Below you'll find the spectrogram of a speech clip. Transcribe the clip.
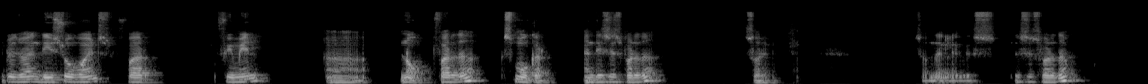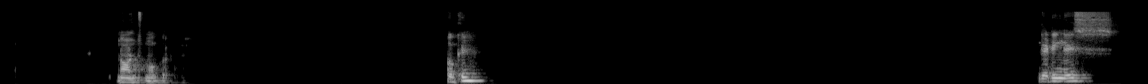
it will join these two points for female, uh, no, for the smoker. And this is for the, sorry, something like this. This is for the non-smoker. Okay. Getting guys?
